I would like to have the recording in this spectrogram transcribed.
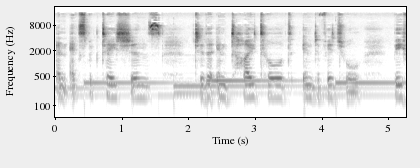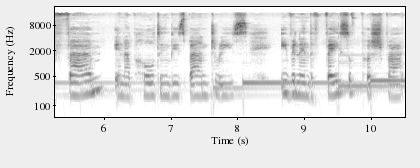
and expectations to the entitled individual. Be firm in upholding these boundaries, even in the face of pushback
